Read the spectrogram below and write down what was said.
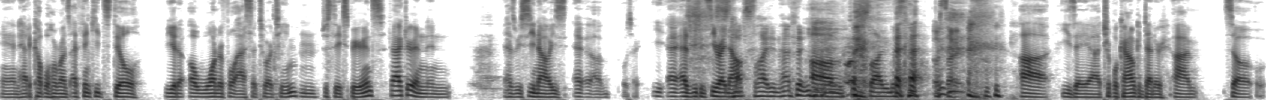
and had a couple home runs, I think he'd still be a, a wonderful asset to our team. Mm. Just the experience factor, and, and as we see now, he's uh, oh sorry, as we can see right now, sliding that thing. um, sliding this. Thing. oh, sorry. uh, he's a uh, triple crown contender. Um, so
